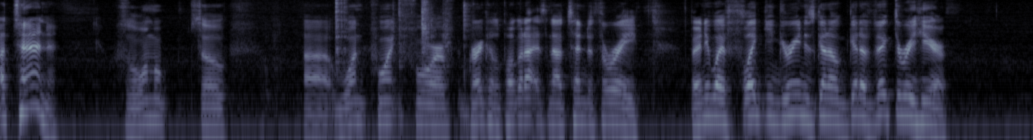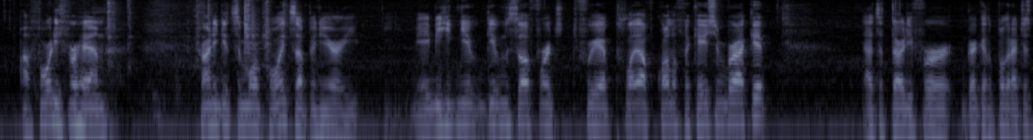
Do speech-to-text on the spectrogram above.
A 10. So one more. So uh, one point for Greg the polka dot. It's now 10 to 3. But anyway, Flaky Green is going to get a victory here. A 40 for him. Trying to get some more points up in here. He, maybe he can give, give himself for a, for a playoff qualification bracket. That's a 30 for Greg the Polka. I just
